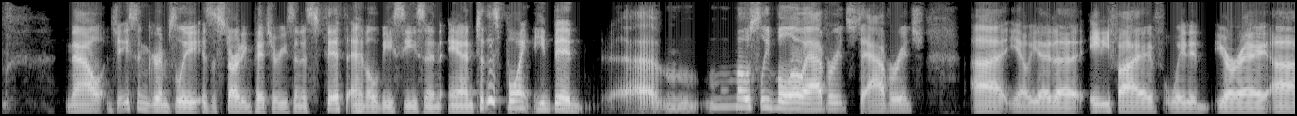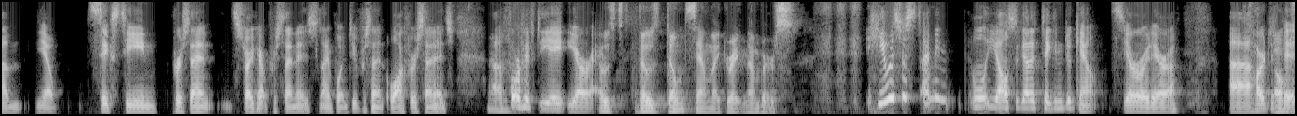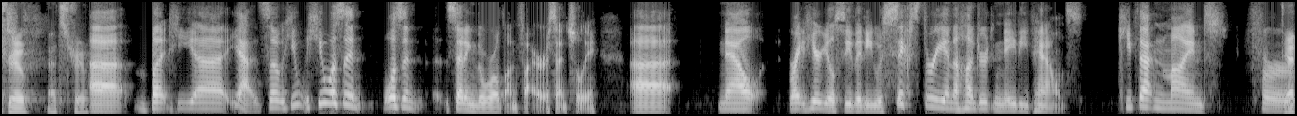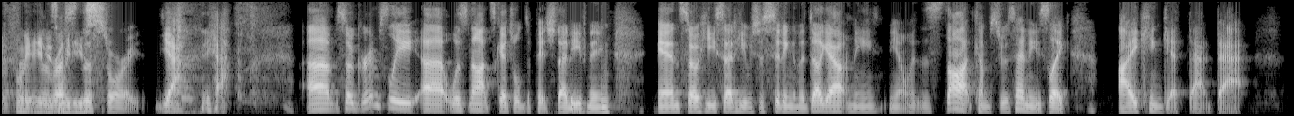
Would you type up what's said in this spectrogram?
Now, Jason Grimsley is a starting pitcher. He's in his fifth MLB season, and to this point, he'd been uh, mostly below average to average. Uh, you know, he had a 85 weighted ERA. Um, you know, 16% strikeout percentage, 9.2% walk percentage, uh, 458 ERA. those those don't sound like great numbers. He was just, I mean, well, you also got to take into account steroid era. Uh, hard to Oh, pitch. true. That's true. Uh, but he, uh, yeah, so he he wasn't wasn't setting the world on fire essentially. Uh, now right here you'll see that he was 6'3 and 180 pounds. Keep that in mind for, for the rest of the story. Yeah, yeah. Um, so Grimsley uh, was not scheduled to pitch that evening, and so he said he was just sitting in the dugout, and he, you know, his thought comes to his head, and he's like, "I can get that bat."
